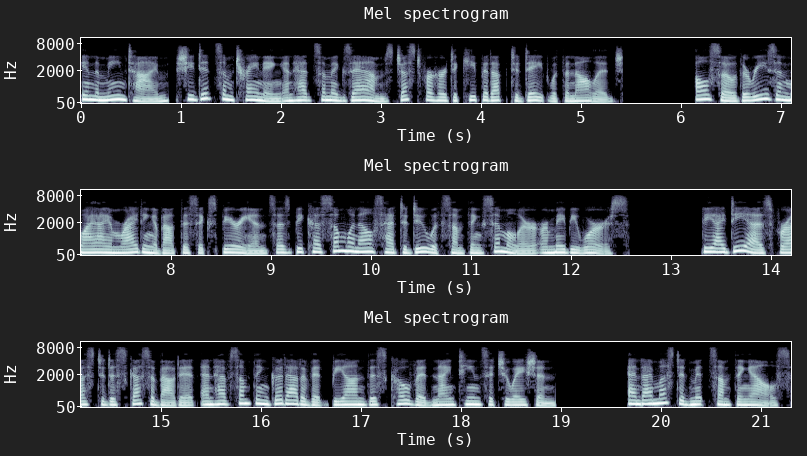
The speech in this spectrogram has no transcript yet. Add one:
In the meantime, she did some training and had some exams just for her to keep it up to date with the knowledge. Also the reason why I am writing about this experience is because someone else had to do with something similar or maybe worse. The idea is for us to discuss about it and have something good out of it beyond this COVID-19 situation. And I must admit something else.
